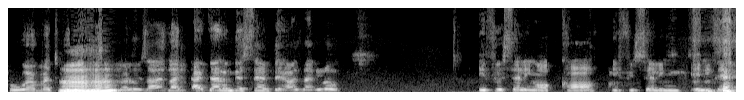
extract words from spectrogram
whoever throw the first Mhm. number lose. I was like, I tell them the same thing. I was like, look, if you're selling a car, if you're selling anything,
